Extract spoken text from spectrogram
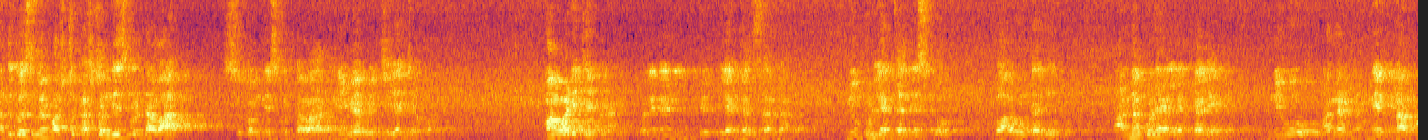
అందుకోసమే ఫస్ట్ కష్టం తీసుకుంటావా? సుఖం తీసుకుంటావా? నీవే బుజ్జి అని చెప్పాలి. మా వాడి చెప్పిన మరి నేను ఇంటి లెక్కలు సార్ నువ్వు కూడా లెక్కలు తీసుకో. బాగుంటుంది. అన్న కూడా లెక్కలే. నువ్వు అన్న నేను నాకు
